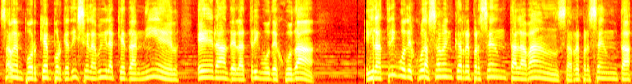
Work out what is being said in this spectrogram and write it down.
¿Saben por qué? Porque dice la Biblia que Daniel era de la tribu de Judá y la tribu de Judá saben que representa alabanza, representa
